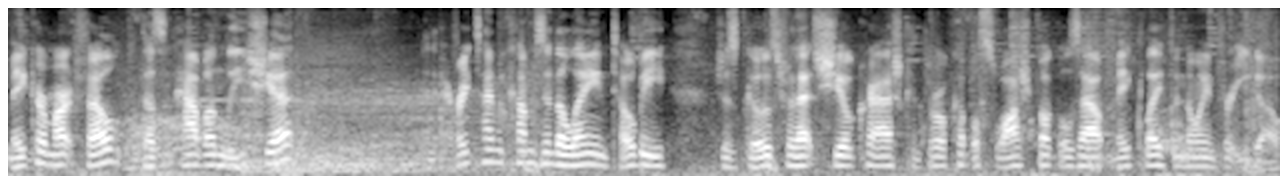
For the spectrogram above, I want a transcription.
make her Mart Fell. Doesn't have Unleash yet. And every time he comes into lane, Toby just goes for that shield crash, can throw a couple swashbuckles out, make life annoying for Ego.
